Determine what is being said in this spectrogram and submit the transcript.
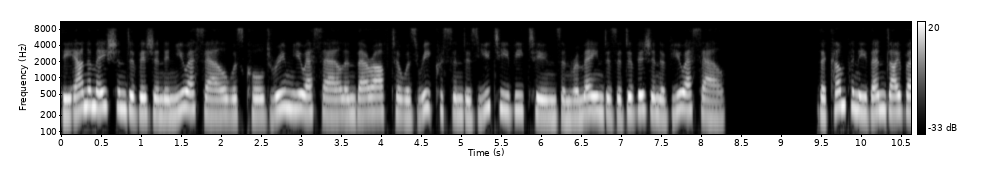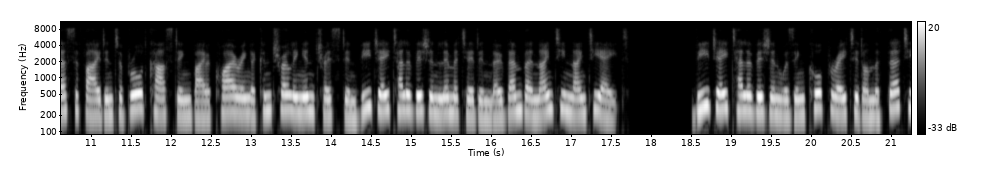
The animation division in USL was called Room USL and thereafter was rechristened as UTV Toons and remained as a division of USL. The company then diversified into broadcasting by acquiring a controlling interest in Vijay Television Limited in November 1998. Vijay Television was incorporated on 30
